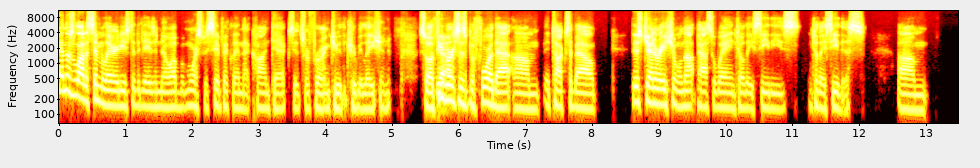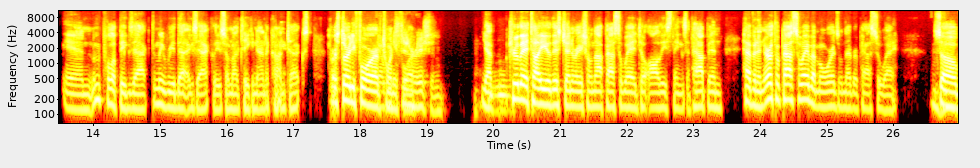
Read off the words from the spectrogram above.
And there's a lot of similarities to the days of Noah, but more specifically in that context, it's referring to the tribulation. So a few yeah. verses before that, um, it talks about this generation will not pass away until they see these, until they see this. Um, and let me pull up the exact let me read that exactly so i'm not taking out of context verse 34 of 24 generation yep mm-hmm. truly i tell you this generation will not pass away until all these things have happened heaven and earth will pass away but my words will never pass away mm-hmm. so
